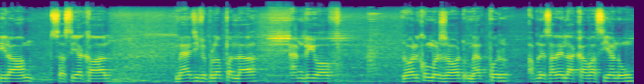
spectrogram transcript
ਜੀ ਰਾਮ ਸਤਿ ਸ਼੍ਰੀ ਅਕਾਲ। ਮੈਂ ਜੀ Viplav Bhalla D of Royal Ghuman resort Mehatpur, ਆਪਣੇ ਸਾਰੇ ਇਲਾਕਾ ਵਾਸੀਆਂ ਨੂੰ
